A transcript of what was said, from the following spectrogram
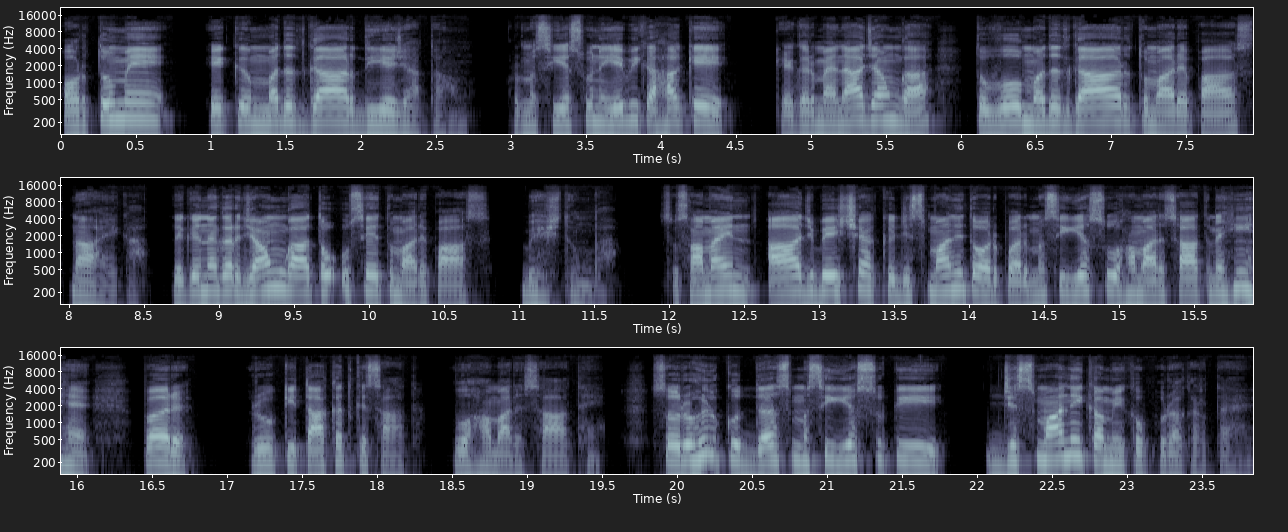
اور تمہیں ایک مددگار دیے جاتا ہوں۔ اور مسی یسو نے یہ بھی کہا کہ کہ اگر میں نہ جاؤں گا تو وہ مددگار تمہارے پاس نہ آئے گا، لیکن اگر جاؤں گا تو اسے تمہارے پاس بھیج دوں گا۔ سسامین آج بے شک جسمانی طور پر مسی یسو ہمارے ساتھ نہیں ہے پر روح کی طاقت کے ساتھ وہ ہمارے ساتھ ہیں۔ سو روح القدس مسی یسو کی جسمانی کمی کو پورا کرتا ہے،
